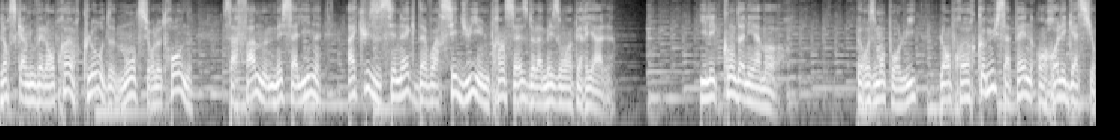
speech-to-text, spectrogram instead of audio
Lorsqu'un nouvel empereur, Claude, monte sur le trône, sa femme, Messaline, accuse Sénèque d'avoir séduit une princesse de la maison impériale. Il est condamné à mort. Heureusement pour lui, l'empereur commut sa peine en relégation.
